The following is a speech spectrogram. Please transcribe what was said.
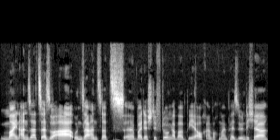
mein Ansatz, also A, unser Ansatz äh, bei der Stiftung, aber B, auch einfach mein persönlicher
